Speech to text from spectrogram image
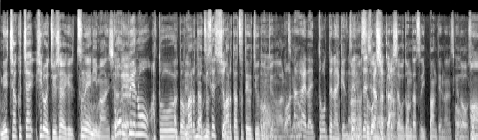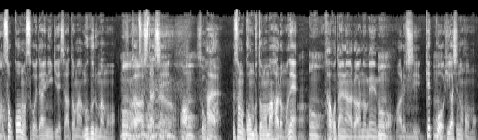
めちゃくちゃ広い駐車場常に満車で、ゴンペの？後あと丸もう店達しよう丸達手打ちうどんっていうのがあるんですけど。長い間通ってないけんあ全然のすごいし知らんかっっかりしたたうどん達一般店なんですけど、うん。そそこもすごい大人気でした。あとまあムグルマも復活したし、あそうか、はい、でそのゴン太のマハロもね、うん。歯応えのあるあの麺もあるし、結構東の方も、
